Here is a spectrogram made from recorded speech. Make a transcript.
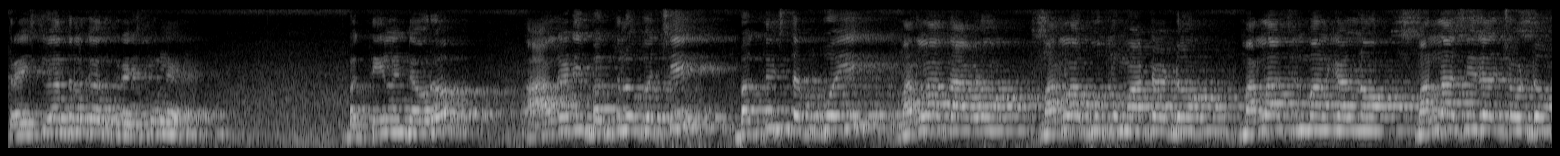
క్రైస్తవేతలు కాదు క్రైస్తవులే. భక్తిహీనులు అంటే ఎవరు? ఆల్రెడీ భక్తిలోకి వచ్చి భక్తి నుంచి తప్పిపోయి మరలా తాగడం మరలా బూతులు మాట్లాడడం మరలా సినిమాలకు వెళ్ళడం మరలా సీరియల్ చూడడం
